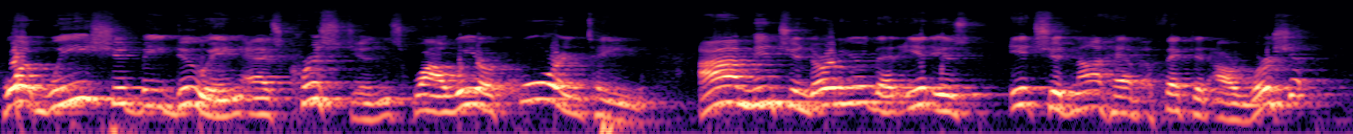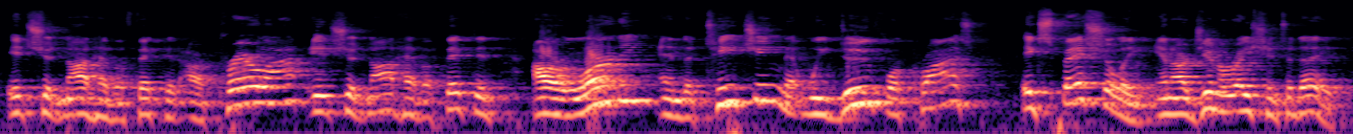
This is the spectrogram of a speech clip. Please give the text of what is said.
what we should be doing as Christians while we are quarantined I mentioned earlier that it is it should not have affected our worship. It should not have affected our prayer life. It should not have affected our learning and the teaching that we do for Christ, especially in our generation today,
